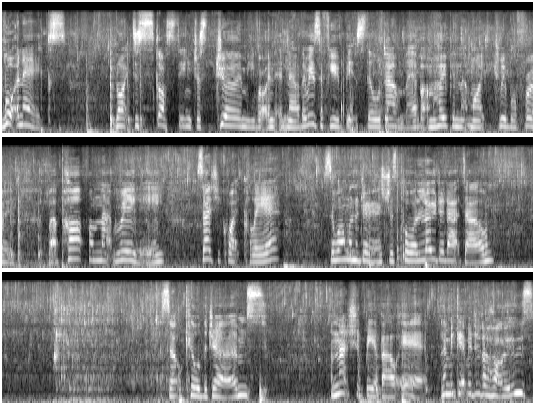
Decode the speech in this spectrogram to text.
rotten eggs like disgusting, just germy rotten. Now there is a few bits still down there, but I'm hoping that might dribble through. But apart from that, really, it's actually quite clear. So what I'm going to do is just pour a load of that down. So it'll kill the germs. And that should be about it. Let me get rid of the hose.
